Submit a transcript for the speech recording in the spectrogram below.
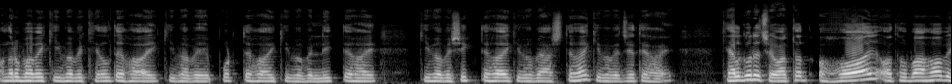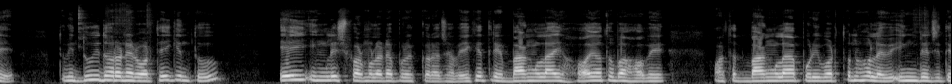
অনুরূপভাবে কীভাবে খেলতে হয়, কীভাবে পড়তে হয়, কীভাবে লিখতে হয়, কীভাবে শিখতে হয়, কীভাবে আসতে হয়, কীভাবে যেতে হয়। খেয়াল করেছ? অর্থাৎ হয় অথবা হবে, তুমি দুই ধরনের অর্থেই কিন্তু এই ইংলিশ ফর্মুলাটা প্রয়োগ করা যাবে। এক্ষেত্রে বাংলায় হয় অথবা হবে, অর্থাৎ বাংলা পরিবর্তন হলেও ইংরেজিতে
